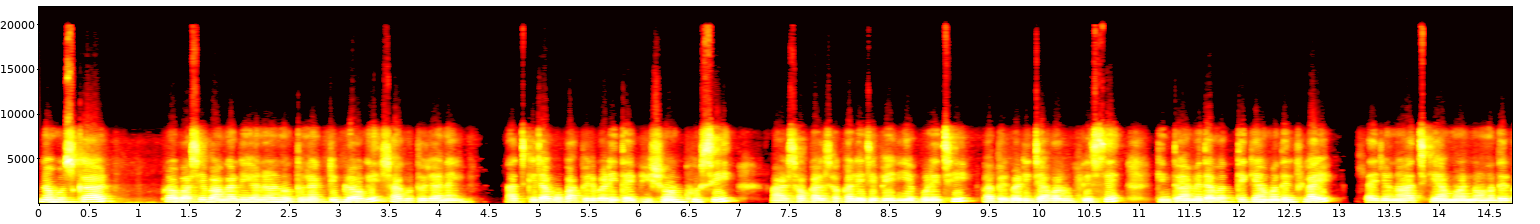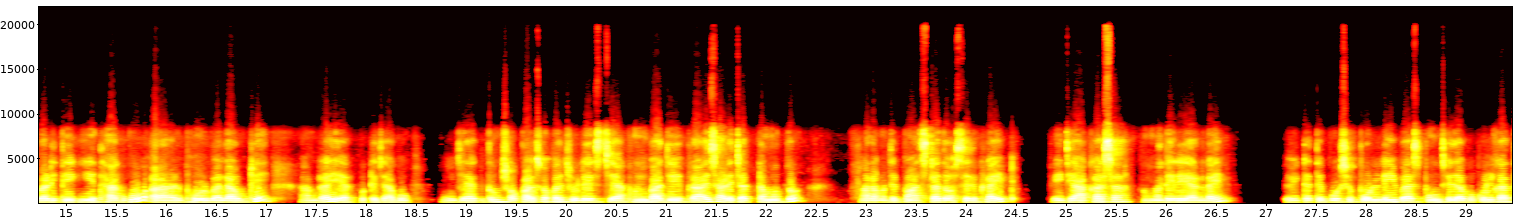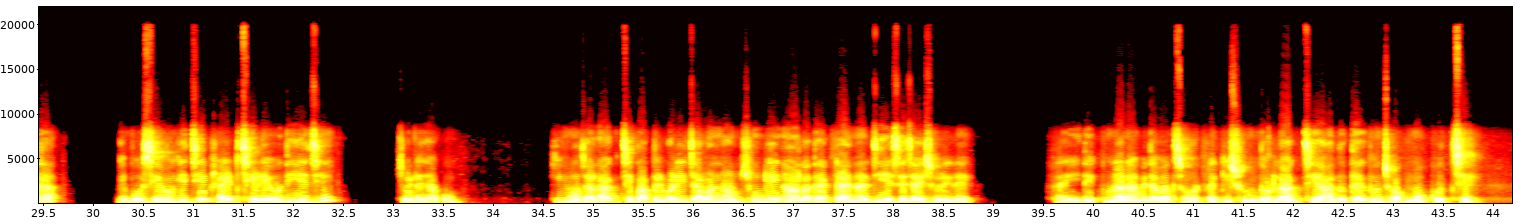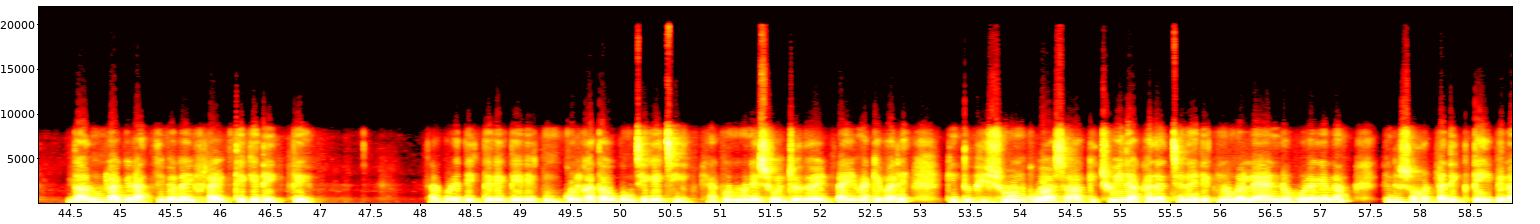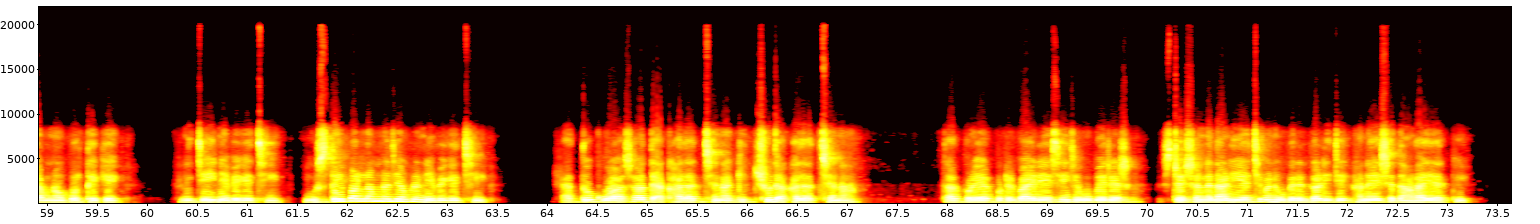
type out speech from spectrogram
নমস্কার। প্রবাসে বাঙালিয়ানার নতুন একটি ব্লগে স্বাগত জানাই। আজকে যাব বাপের বাড়ি, তাই ভীষণ খুশি। আর সকাল সকালে যে বেরিয়ে পড়েছি বাপের বাড়ি যাওয়ার উদ্দেশ্যে। কিন্তু আহমেদাবাদ থেকে আমাদের ফ্লাইট তাই জন্য আজকে আমার ননদের বাড়িতে গিয়ে থাকব আর ভোরবেলা উঠে আমরা এয়ারপোর্টে যাব। এই যে একদম সকাল সকাল চলে এসেছি, এখন বাজে প্রায় সাড়ে চারটা মতো। আর আমাদের পাঁচটা দশের ফ্লাইট এই যে আকাশা আমাদের এয়ারলাইন তো এটাতে বসে পড়লেই ব্যাস পৌঁছে যাব কলকাতা। যে বসেও গেছি ফ্লাইট ছেড়েও দিয়েছে, চলে যাব। কি মজা লাগছে, বাপের বাড়ি যাওয়ার নাম শুনলেই না আলাদা একটা এনার্জি এসে যায় শরীরে। তাই দেখুন আর আমেদাবাদ শহরটা কি সুন্দর লাগছে, আলোতে একদম ঝকমক করছে। দারুণ লাগে রাত্রিবেলায় ফ্লাইট থেকে দেখতে। তারপরে দেখতে দেখতে দেখুন কলকাতাও পৌঁছে গেছি। এখন মানে সূর্যোদয়ের টাইম একেবারে, কিন্তু ভীষণ কুয়াশা, কিছুই দেখা যাচ্ছে না। দেখুন আমরা ল্যান্ডও করে গেলাম, কিন্তু শহরটা দেখতেই পেলাম না উপর থেকে। নিচেই নেমে গেছি। বুঝতেই পারলাম না যে আমরা নেমে গেছি। এত কুয়াশা দেখা যাচ্ছে না, কিচ্ছু দেখা যাচ্ছে না। তারপরে এয়ারপোর্টের বাইরে এসে যে উবেরের স্টেশনে দাঁড়িয়ে আছি মানে উবেরের গাড়ি যেখানে এসে দাঁড়ায় আর কি।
